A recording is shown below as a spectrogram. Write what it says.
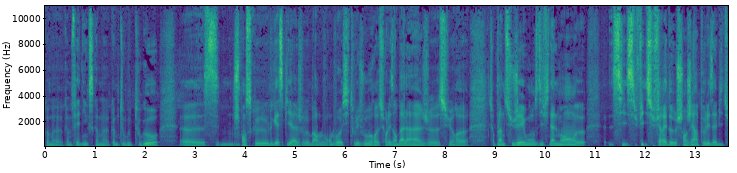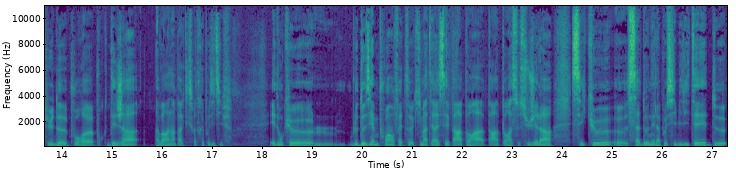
comme Phoenix, comme Too Good To Go. Euh, je pense que le gaspillage, bah, on, le voit aussi tous les jours sur les emballages, sur sur plein de sujets où on se dit finalement, il suffirait de changer un peu les habitudes pour pour déjà avoir un impact qui soit très positif. Et donc euh, le deuxième point en fait qui m'intéressait par rapport à par rapport à ce sujet-là, c'est que euh, ça donnait la possibilité de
